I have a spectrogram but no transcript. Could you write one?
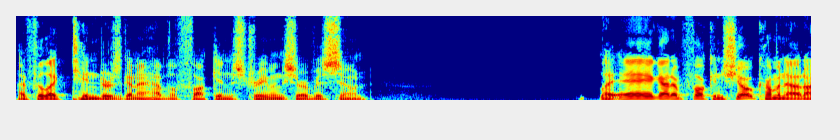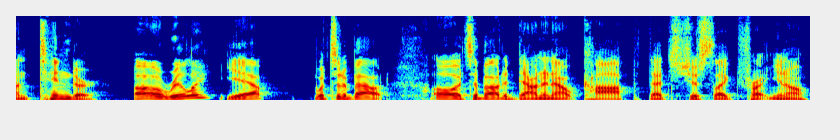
I feel like Tinder's gonna have a fucking streaming service soon. Like, hey, I got a fucking show coming out on Tinder. Oh, really? Yep. What's it about? Oh, it's about a down and out cop that's just like try, you know,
